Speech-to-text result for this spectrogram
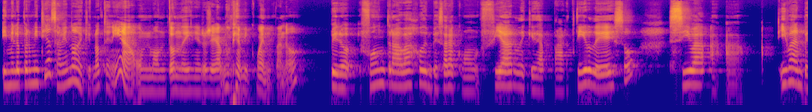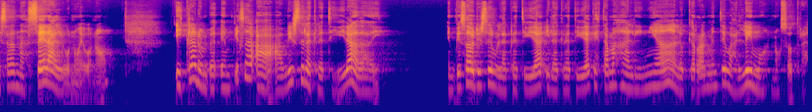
Y me lo permitía sabiendo de que no tenía un montón de dinero llegándome a mi cuenta, ¿no? pero fue un trabajo de empezar a confiar de que a partir de eso sí iba a, iba a empezar a nacer algo nuevo, ¿no? Y claro, empieza a abrirse la creatividad ahí. Empieza a abrirse la creatividad y la creatividad que está más alineada a lo que realmente valemos nosotras,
